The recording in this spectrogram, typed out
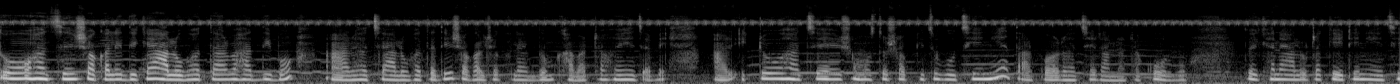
তো হচ্ছে সকালের দিকে আলু ভর্তা আর ভাত দিব। আর হচ্ছে আলু ভর্তা দিয়ে সকাল সকালে একদম খাবারটা হয়ে যাবে। আর একটু হচ্ছে সমস্ত সব কিছু গুছিয়ে নিয়ে তারপর হচ্ছে রান্নাটা করব। তো এখানে আলুটা কেটে নিয়েছি,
